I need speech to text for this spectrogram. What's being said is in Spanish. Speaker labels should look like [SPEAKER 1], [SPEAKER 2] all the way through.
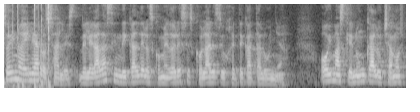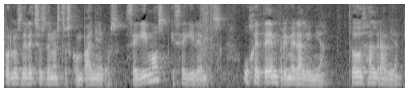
[SPEAKER 1] Soy Noelia Rosales, delegada sindical de los comedores escolares de UGT Cataluña. Hoy más que nunca luchamos por los derechos de nuestros compañeros. Seguimos y seguiremos. UGT en primera línea. Todo saldrá bien.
